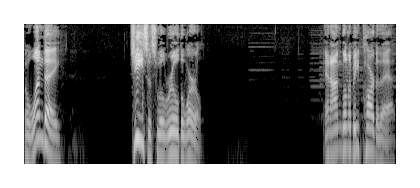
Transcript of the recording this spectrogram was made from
But one day, Jesus will rule the world. And I'm going to be part of that.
